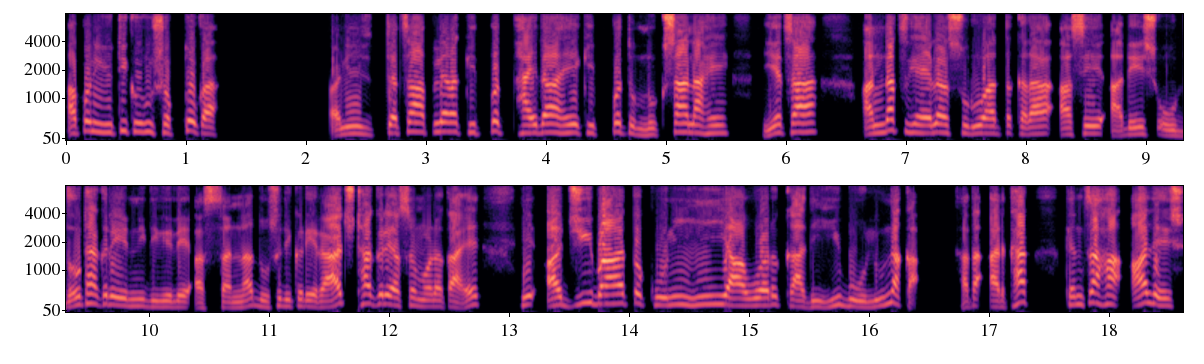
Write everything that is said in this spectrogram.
आपण युती करू शकतो का? आणि त्याचा आपल्याला कितपत फायदा आहे कितपत नुकसान आहे याचा अंदाज घ्यायला सुरुवात करा असे आदेश उद्धव ठाकरे यांनी दिलेले असताना दुसरीकडे राज ठाकरे असं म्हणत आहे की अजिबात कोणीही यावर कधीही बोलू नका. आता अर्थात त्यांचा हा आदेश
